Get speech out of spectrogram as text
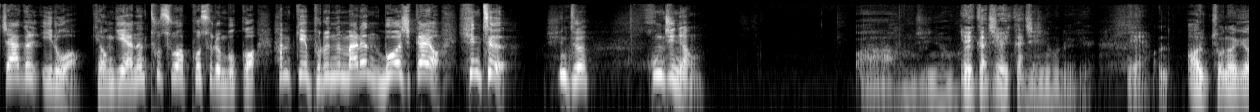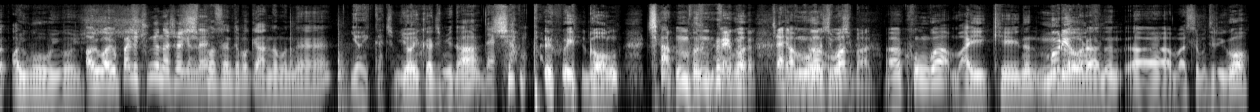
짝을 이루어 경기하는 투수와 포수를 묶어 함께 부르는 말은 무엇일까요? 힌트. 힌트? 홍진영. 아, 홍진영. 여기까지 여기까지. 홍진영으로 얘기. 예. 아, 전화기가 아이고 이거 아이고 아이고 빨리 충전하셔야겠네. 10%밖에 안 남았네. 여기까지. 여기까지입니다. 네. 샵8910 장문 100원, 짧은 단문 거 50원, 50원. 아, 콩과 마이케이는 무료. 무료 라는 아, 말씀을 드리고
